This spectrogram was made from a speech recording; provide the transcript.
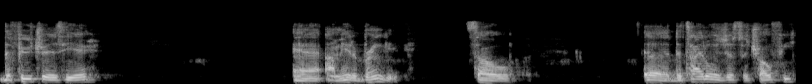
the future is here, and I'm here to bring it. So uh, the title is just a trophy.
